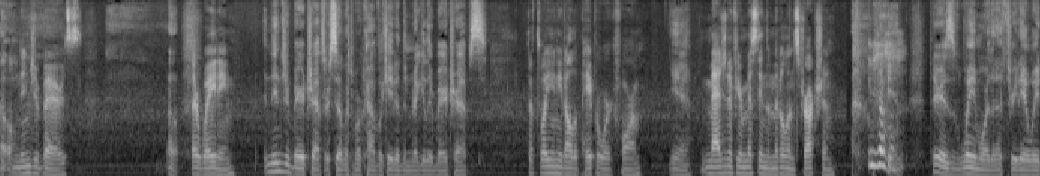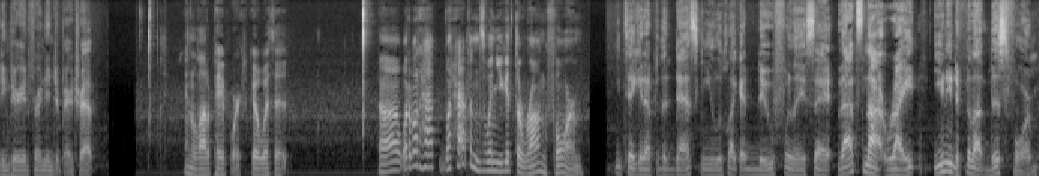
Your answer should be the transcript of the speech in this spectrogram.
Oh, Ninja bears. Oh. They're waiting. ninja bear traps are so much more complicated than regular bear traps. That's why you need all the paperwork for them. Yeah, Imagine if you're missing the middle instruction. Ugh. there is way more than a three day waiting period for a ninja bear trap. and a lot of paperwork to go with it. Uh, what about hap- what happens when you get the wrong form? You take it up to the desk and you look like a doof when they say, That's not right. You need to fill out this form.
